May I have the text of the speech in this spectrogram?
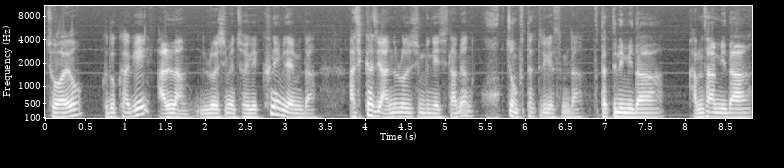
좋아요, 구독하기, 알람 눌러주시면 저에게 큰 힘이 됩니다. 아직까지 안 눌러주신 분 계시다면 꼭 좀 부탁드리겠습니다. 부탁드립니다. 감사합니다.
